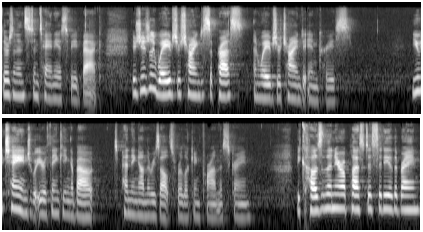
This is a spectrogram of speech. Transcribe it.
There's an instantaneous feedback. There's usually waves you're trying to suppress and waves you're trying to increase. You change what you're thinking about depending on the results we're looking for on the screen because of the neuroplasticity of the brain,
